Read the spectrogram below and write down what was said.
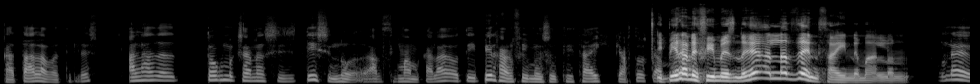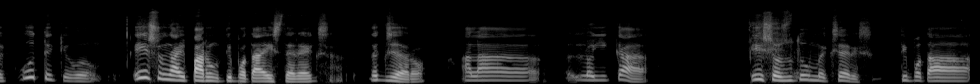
Κατάλαβα τι λες, αλλά το έχουμε ξανασυζητήσει, νο- αν θυμάμαι καλά, ότι υπήρχαν φήμες ότι θα έχει και αυτός καμιά... Υπήρχαν φήμες, ναι, αλλά δεν θα είναι μάλλον. Ναι, ούτε κι εγώ. Ίσως να υπάρχουν τίποτα easter eggs, δεν ξέρω, αλλά λογικά. Ίσως δούμε, ξέρεις, τίποτα,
